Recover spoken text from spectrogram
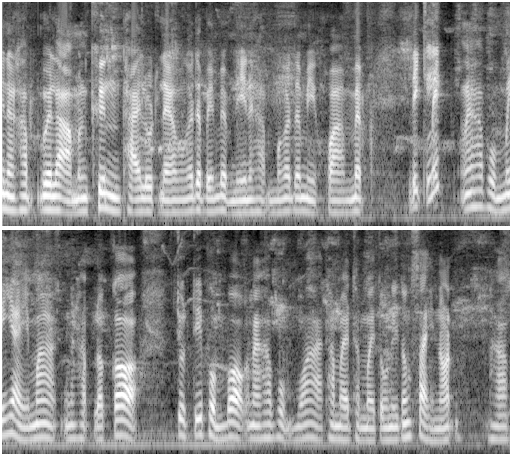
นี่นะครับ เวลามันขึ้นท้ายรถแล้วมันก็จะเป็นแบบนี้นะครับ มันก็จะมีความแบบเล็กๆนะครับ ผมไม่ใหญ่มากนะครับ แล้วก็จุดที่ผมบอกนะครับ ผมว่าทำไมทำไมตรงนี้ต้องใส่น็อตนะครับ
